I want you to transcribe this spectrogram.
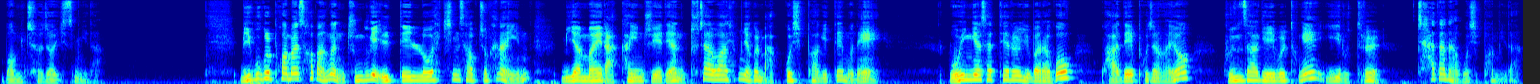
멈춰져 있습니다. 미국을 포함한 서방은 중국의 일대일로 핵심 사업 중 하나인 미얀마의 라카인주에 대한 투자와 협력을 막고 싶어 하기 때문에 로힝야 사태를 유발하고 과대 포장하여 군사 개입을 통해 이 루트를 차단하고 싶어 합니다.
